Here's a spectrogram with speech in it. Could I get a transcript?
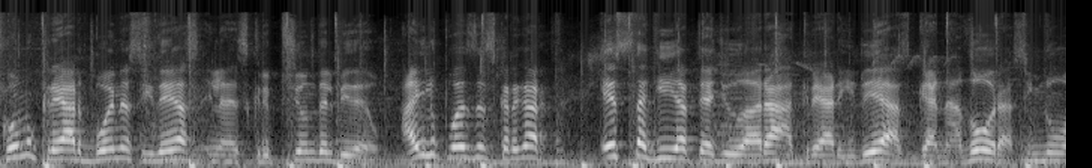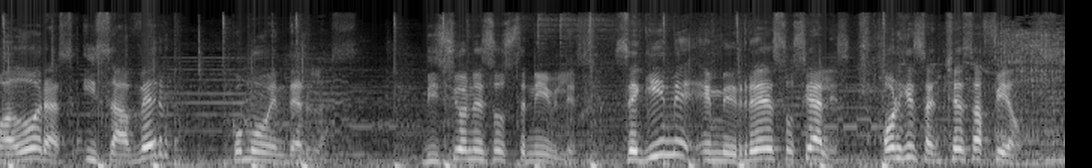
Cómo crear buenas ideas en la descripción del video. Ahí lo puedes descargar. Esta guía te ayudará a crear ideas ganadoras, innovadoras y saber cómo venderlas. Visiones sostenibles. Seguime en mis redes sociales. Jorge Sánchez Films.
